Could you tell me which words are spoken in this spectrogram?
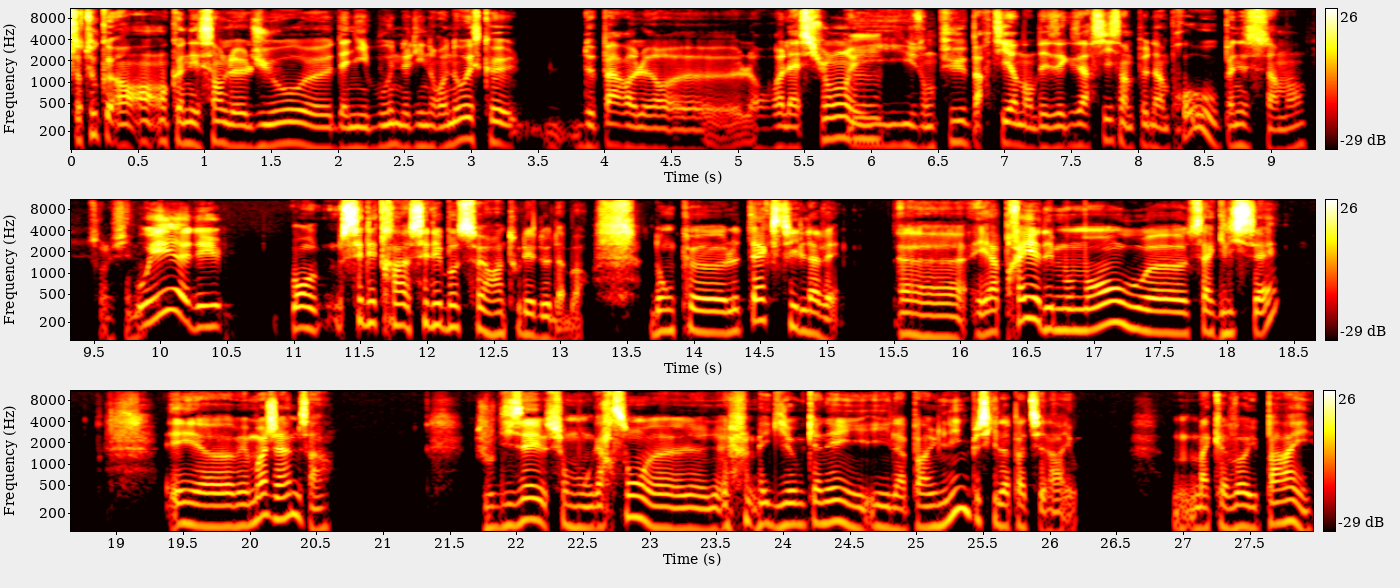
Surtout qu'en connaissant le duo euh, Danny Boone, Lynn Renault, est-ce que de par leur, leur relation, mm. ils ont pu partir dans des exercices un peu d'impro ou pas nécessairement sur le film? Oui, des... bon, c'est des, c'est des bosseurs hein, tous les deux d'abord. Donc le texte, ils l'avaient. et après, il y a des moments où ça glissait. Et, mais moi, j'aime ça je vous le disais, sur mon garçon, euh, mais Guillaume Canet, il n'a pas une ligne puisqu'il n'a pas de scénario. McAvoy, pareil,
